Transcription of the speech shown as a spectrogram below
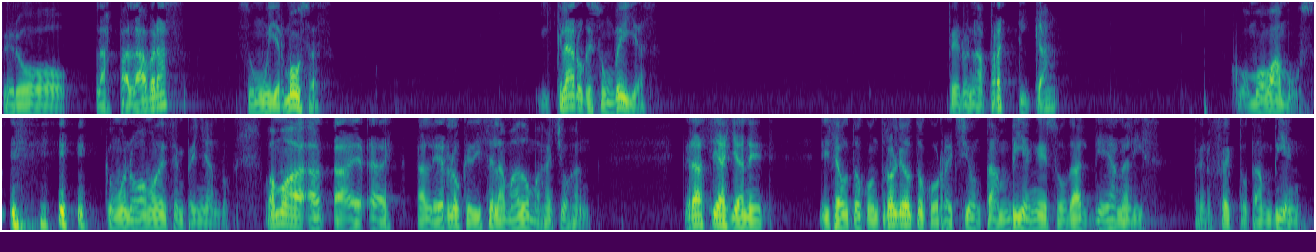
Pero las palabras son muy hermosas. Y claro que son bellas. Pero en la práctica, ¿cómo vamos? ¿Cómo nos vamos desempeñando? Vamos a, leer lo que dice el amado Mahacho Han. Gracias, Janet. Dice autocontrol y autocorrección, también eso, de análisis. Perfecto, también.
